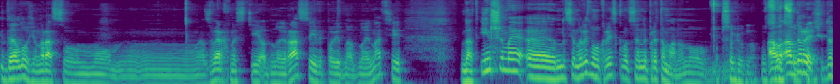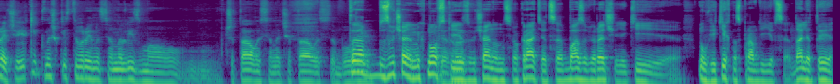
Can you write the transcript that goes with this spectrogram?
ідеології на расовому зверхності одної раси і відповідно одної нації. Над іншими е, націоналізму українському це не притаманно. Ну, Абсолютно. а, Це а до речі, до речі, які книжки з теорії націоналізму читалися, не читалися? Були? Та, звичайно, Міхновський, звичайно, націократія це базові речі, які, ну, в яких насправді є все. Далі ти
